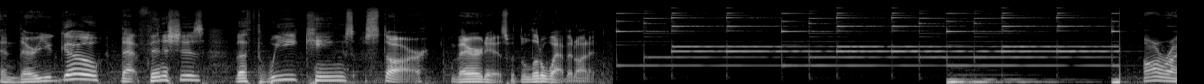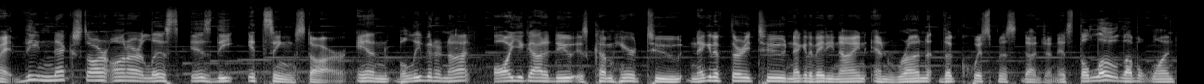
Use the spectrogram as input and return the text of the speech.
and there you go. That finishes the Three Kings Star. There it is with the little wabbit on it. All right, the next star on our list is the Itzting star. And believe it or not, all you got to do is come here to negative 32, negative 89, and run the Kwismas dungeon. It's the low level one,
